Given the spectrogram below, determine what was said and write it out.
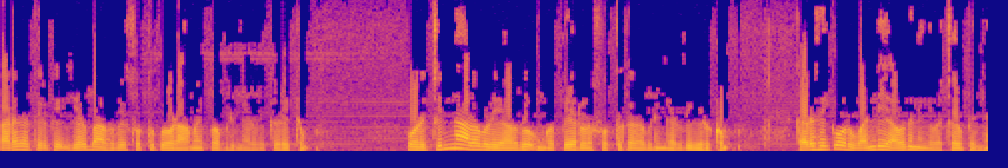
கடகத்திற்கு இயல்பாகவே சொத்துக்களோட அமைப்பு அப்படிங்கிறது கிடைக்கும். ஒரு சின்ன அளவுலையாவது உங்கள் பேரில் சொத்துக்கள் அப்படிங்கிறது இருக்கும். கடைசிக்கு ஒரு வண்டியாவது நீங்கள் வச்சுருப்பீங்க.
